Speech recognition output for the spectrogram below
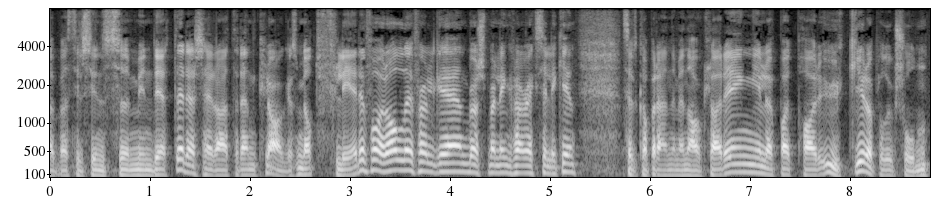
arbeidstilsynsmyndigheter. Det skjer da etter en klage som gjaldt flere forhold, ifølge en børsmelding fra Rex Silicon. Selskapet regner med en avklaring i løpet av et par uker, og produksjonen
